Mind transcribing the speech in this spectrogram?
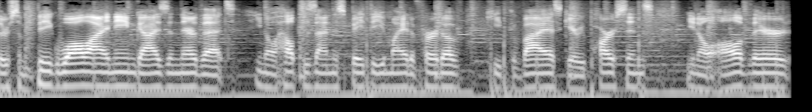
There's some big walleye name guys in there that you know helped design this bait that you might have heard of. Keith Kavajecz, gary parsons you know all of their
